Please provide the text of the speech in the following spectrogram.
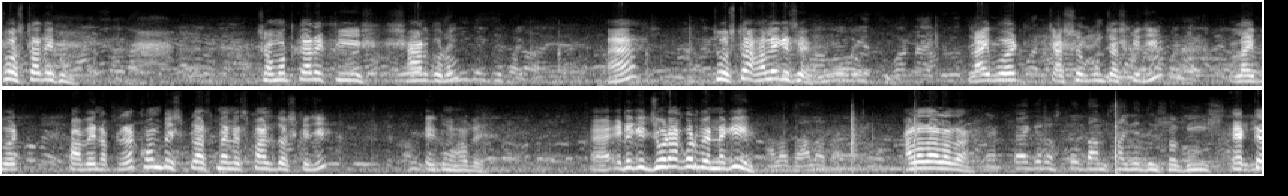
চোষটা দেখুন। চমৎকার একটি ষাঁড় গরু। হ্যাঁ? চোষটা হালে গেছে। লাইভ ওয়েট চারশো পঞ্চাশ কেজি। লাইভ ওয়েট পাবেন আপনারা। কম বেশ প্লাস মাইনাস পাঁচ দশ কেজি। এরকম হবে। এটা কি জোড়া করবেন নাকি? আলাদা আলাদা আলাদা আলাদা। একটা গেরস্তের দাম দুইশো বিশ। একটা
